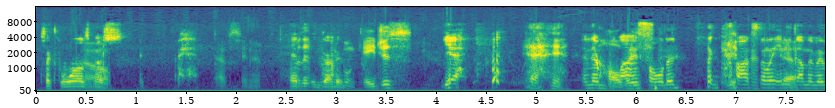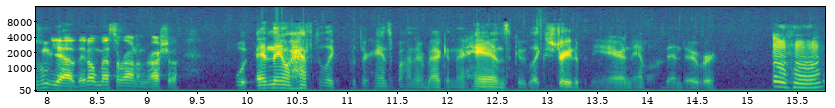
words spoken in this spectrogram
It's like the world's Oh. most I've seen it. Are heavily they guarded. people in cages? Yeah, Yeah, yeah. and they're Hallways. blindfolded constantly Yeah. anytime they move them. Yeah, they don't mess around in Russia. Well, And they'll have to like put their hands behind their back, and their hands go like straight up in the air, and they have to bend over. Mm-hmm.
